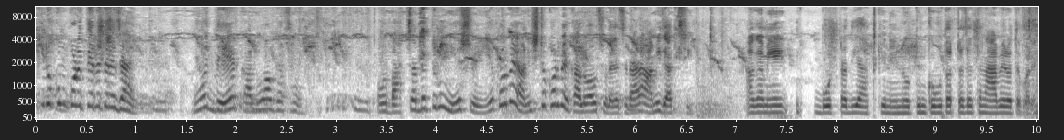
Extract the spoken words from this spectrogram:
কীরকম করে তেড়ে তেড়ে যায়? ওই দেখ কালুয়াও গেছে। ওর বাচ্চাদের তুমি এসে ইয়ে করবে, অনিষ্ট করবে, কালো কালুয়াও চলে গেছে, দাঁড়া, আমি যাচ্ছি। আগে আমি এই বোর্ডটা দিয়ে আটকে নিই নতুন কবুতরটা যাতে না বেরোতে পারে।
